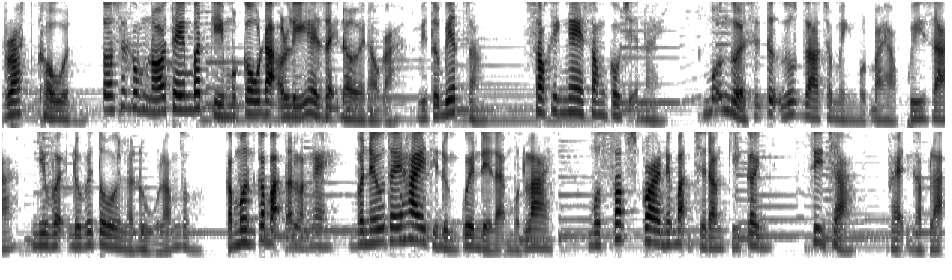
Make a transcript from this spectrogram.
Brad Cohen Tôi sẽ không nói thêm bất kỳ một câu đạo lý hay dạy đời nào cả Vì tôi biết rằng sau khi nghe xong câu chuyện này mỗi người sẽ tự rút ra cho mình một bài học quý giá. Như vậy đối với tôi là đủ lắm rồi. Cảm ơn các bạn đã lắng nghe. Và nếu thấy hay thì đừng quên để lại một like, một subscribe nếu bạn chưa đăng ký kênh. Xin chào và hẹn gặp lại.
